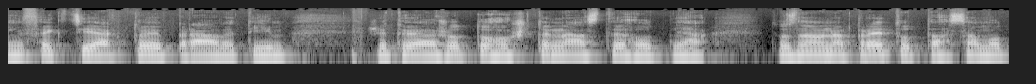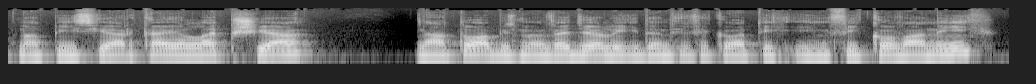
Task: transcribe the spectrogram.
infekciách. To je práve tým, že to je až od toho 14. dňa. To znamená, preto tá samotná PCR je lepšia na to, aby sme vedeli identifikovať tých infikovaných.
